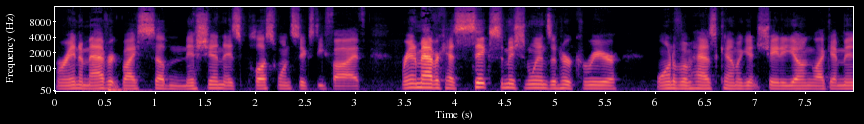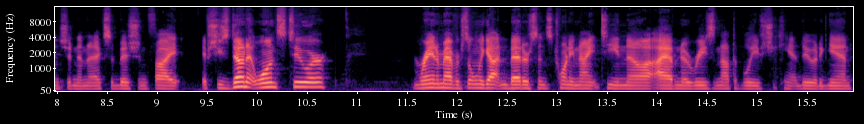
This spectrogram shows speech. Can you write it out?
Miranda Maverick by submission is plus 165. Miranda Maverick has six submission wins in her career. One of them has come against Shayna Young, like I mentioned, in an exhibition fight. If she's done it once to her, Miranda Maverick's only gotten better since 2019. No, I have no reason not to believe she can't do it again.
